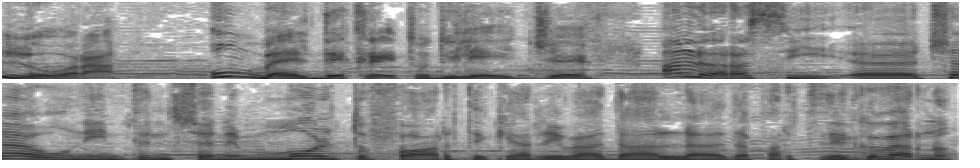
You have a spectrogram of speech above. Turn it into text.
Allora, un bel decreto di legge. Allora sì, eh, c'è un'intenzione molto forte che arriva dal- da parte del governo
